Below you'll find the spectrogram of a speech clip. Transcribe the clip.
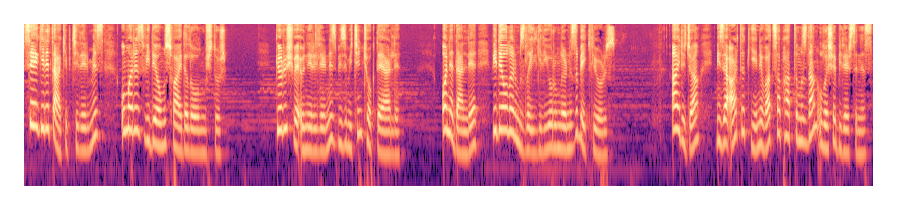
Sevgili takipçilerimiz, umarız videomuz faydalı olmuştur. Görüş ve önerileriniz bizim için çok değerli. O nedenle videolarımızla ilgili yorumlarınızı bekliyoruz. Ayrıca bize artık yeni WhatsApp hattımızdan ulaşabilirsiniz.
